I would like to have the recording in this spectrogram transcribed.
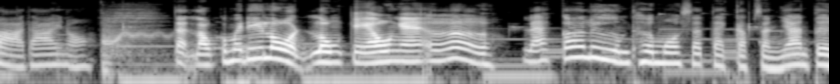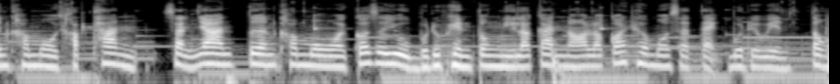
ปลาได้เนาะแต่เราก็ไม่ได้โหลดลงแก้วไงเออ และก็ลืมเทอร์โมสแต็กกับสัญญาณเตือนขโมยครับท่าน สัญญาณเตือนขโมยก็จะอยู่บริเวณตรงนี้แล้วกันเนาะแล้วก็เทอร์โมสแต็กบริเวณตรง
